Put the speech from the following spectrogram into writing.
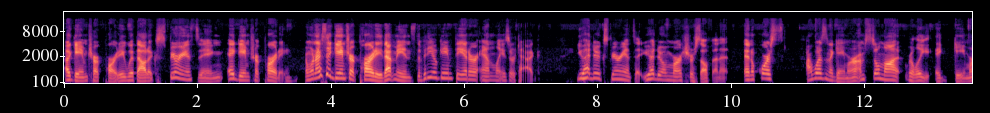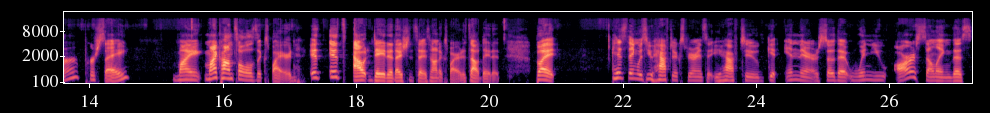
a game truck party without experiencing a game truck party. And when I say game truck party, that means the video game theater and laser tag. You had to experience it. You had to immerse yourself in it. And of course, I wasn't a gamer. I'm still not really a gamer per se. My my console is expired. It it's outdated, I should say. It's not expired. It's outdated. But his thing was you have to experience it. You have to get in there so that when you are selling this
